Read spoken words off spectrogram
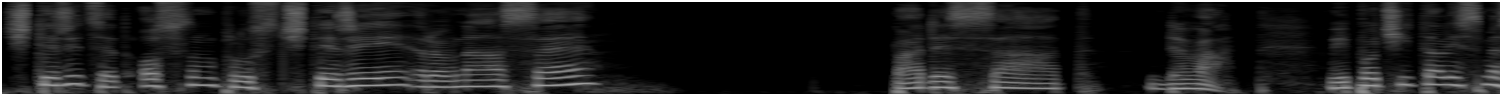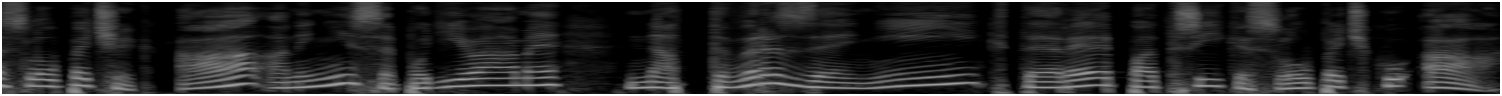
48 plus 4 rovná se 52. Vypočítali jsme sloupeček A a nyní se podíváme na tvrzení, které patří ke sloupečku A.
